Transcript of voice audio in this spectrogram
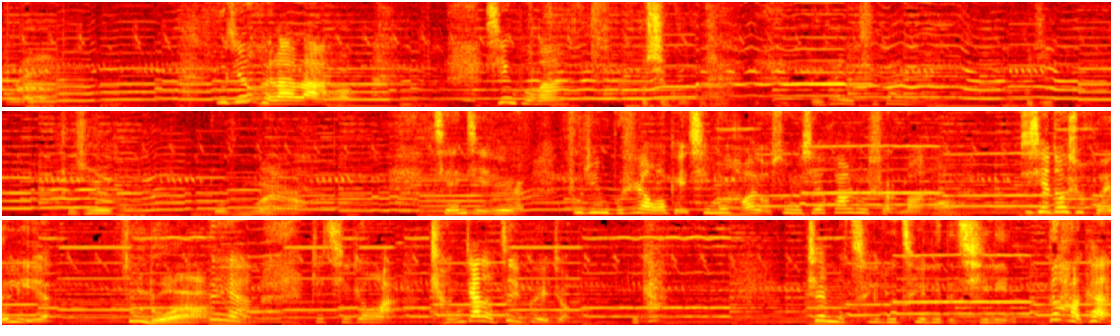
夫人，夫君回来了，辛苦吗？不辛苦不辛苦，等下就吃饭了。不急。这些都是什么玩意儿啊？前几日夫君不是让我给亲朋好友送一些花露水吗？啊，这些都是回礼。这么多啊？对呀，这其中啊，程家的最贵重。你看，这么翠绿翠绿的麒麟，多好看！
